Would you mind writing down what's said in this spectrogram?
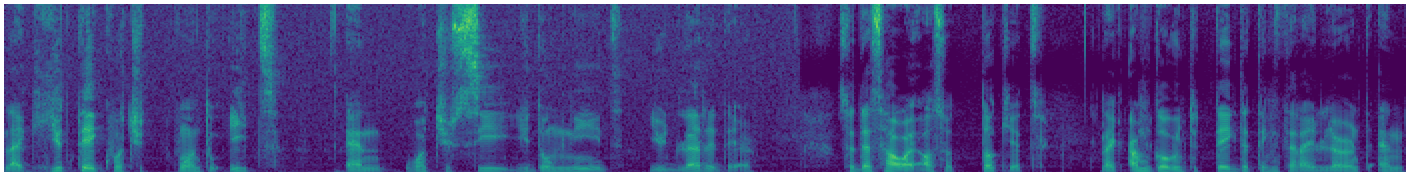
like you take what you want to eat and what you see you don't need, you let it there. So that's how I also took it. Like I'm going to take the things that I learned and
